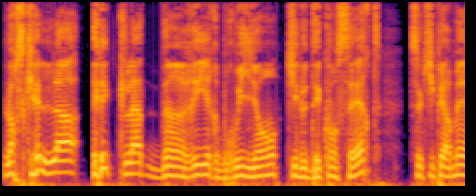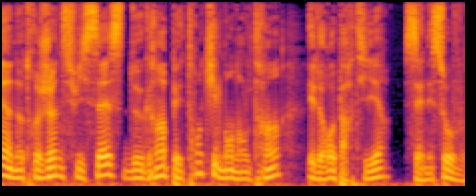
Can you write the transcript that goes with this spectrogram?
lorsqu'elle la éclate d'un rire bruyant qui le déconcerte, ce qui permet à notre jeune Suissesse de grimper tranquillement dans le train et de repartir saine et sauve.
